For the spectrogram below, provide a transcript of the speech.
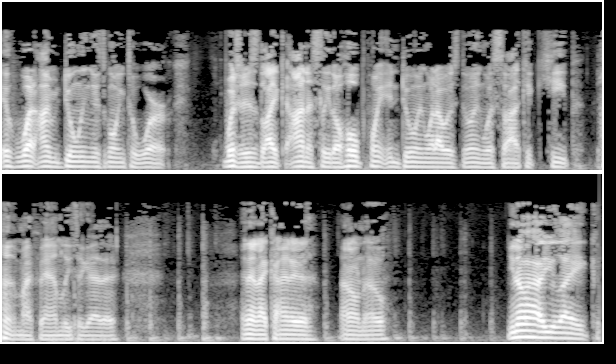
if what i'm doing is going to work which is like honestly the whole point in doing what i was doing was so i could keep my family together. And then i kind of i don't know. You know how you like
